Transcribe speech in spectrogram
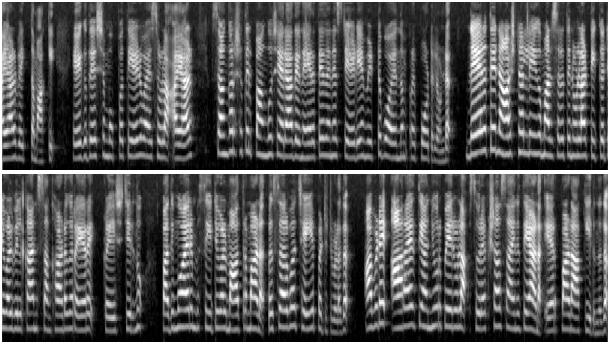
അയാൾ വ്യക്തമാക്കി. ഏകദേശം മുപ്പത്തിയേഴ് വയസ്സുള്ള അയാൾ സംഘർഷത്തിൽ പങ്കുചേരാതെ നേരത്തെ തന്നെ സ്റ്റേഡിയം വിട്ടുപോയെന്നും റിപ്പോർട്ടിലുണ്ട്. നേരത്തെ നാഷണൽ ലീഗ് മത്സരത്തിനുള്ള ടിക്കറ്റുകൾ വിൽക്കാൻ സംഘാടകർ ഏറെ ക്ലേശിച്ചിരുന്നു. പതിമൂവായിരം സീറ്റുകൾ മാത്രമാണ് റിസർവ് ചെയ്യപ്പെട്ടിട്ടുള്ളത്. അവിടെ ആറായിരത്തി അഞ്ഞൂറ് പേരുള്ള സുരക്ഷാ സൈന്യത്തെയാണ് ഏർപ്പാടാക്കിയിരുന്നത്.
